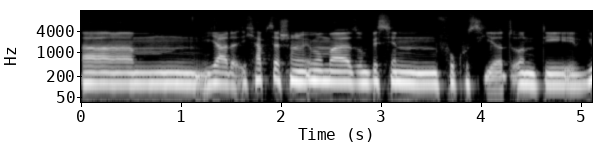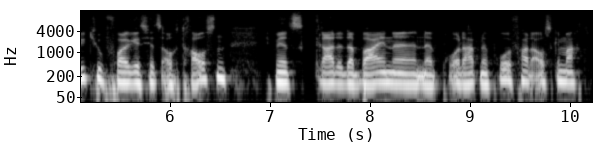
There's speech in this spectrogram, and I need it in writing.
Ähm, ja, ich habe es ja schon immer mal so ein bisschen fokussiert und die YouTube-Folge ist jetzt auch draußen. Ich bin jetzt gerade dabei, eine, eine oder habe eine Probefahrt ausgemacht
